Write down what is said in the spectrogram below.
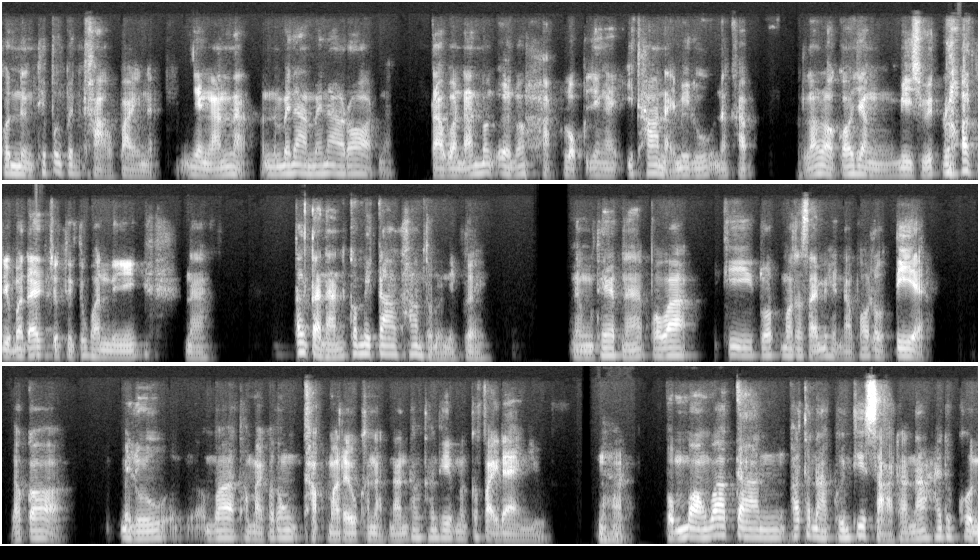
คนหนึ่งที่เพิ่งเป็นข่าวไปเนี่ยอย่างนั้นน่ะมันไม่น่าไม่น่ารอดนะแต่วันนั้นบังเอิญว่าหักหลบยังไงอีท่าไหนไม่รู้นะครับ แล้วเราก็ยังมีชีวิตรอดอยู่มาได้จนถึงทุกวันนี้นะ ตั้งแต่นั้นก็ไม่กล้าข้ามถนนอีกเลยในกรุงเทพนะ เพราะว่าที่รถมอเตอร์ไซค์ไม่เห็นนะเพราะเราเตี้ย แล้วก็ไม่รู้ว่าทำไมเขาต้องขับมาเร็วขนาดนั้น ทั้งที่มันก็ไฟแดงอยู่นะฮะผมมองว่าการพัฒนาพื้นที่สาธารณะให้ทุกคน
